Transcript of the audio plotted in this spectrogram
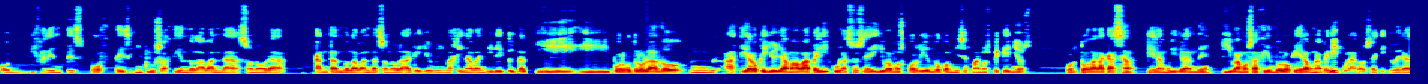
con diferentes voces, incluso haciendo la banda sonora cantando la banda sonora que yo me imaginaba en directo y tal. Y, por otro lado, mm, hacía lo que yo llamaba películas, o sea, íbamos corriendo con mis hermanos pequeños por toda la casa, que era muy grande, íbamos haciendo lo que era una película, ¿no? O sea, que yo era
